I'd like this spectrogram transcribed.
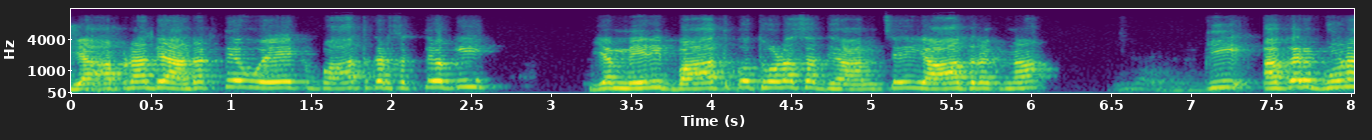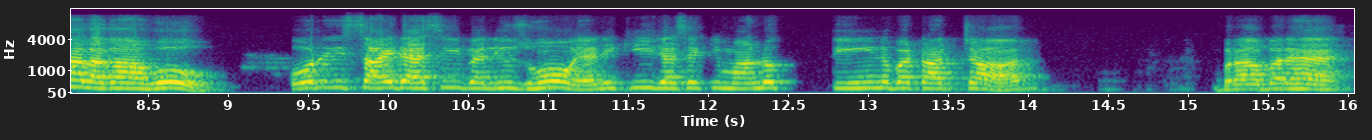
या अपना ध्यान रखते हुए एक बात कर सकते हो कि या मेरी बात को थोड़ा सा ध्यान से याद रखना। कि अगर गुणा लगा हो और इस साइड ऐसी वैल्यूज़ हो, यानी कि जैसे कि मान लो तीन बटा चार बराबर है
